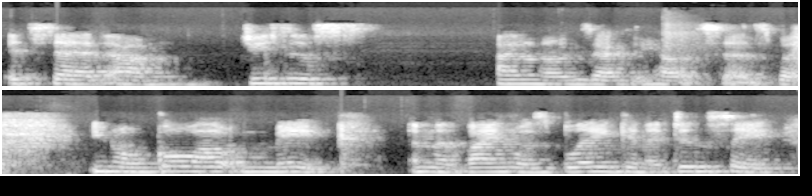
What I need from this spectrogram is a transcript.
it said, um, Jesus, I don't know exactly how it says, but, you know, go out and make. And the line was blank, and it didn't say,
